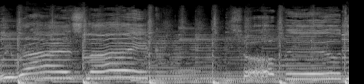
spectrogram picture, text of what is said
We rise like tall buildings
